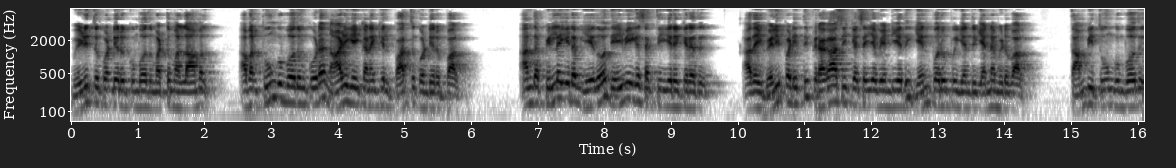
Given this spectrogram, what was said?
விழித்து கொண்டிருக்கும் போது மட்டுமல்லாமல் அவன் தூங்கும்போதும் கூட நாழிகை கணக்கில் பார்த்து கொண்டிருப்பாள். அந்த பிள்ளையிடம் ஏதோ தெய்வீக சக்தி இருக்கிறது. அதை வெளிப்படுத்தி பிரகாசிக்க செய்ய வேண்டியது என் பொறுப்பு என்று எண்ணமிடுவாள். தம்பி தூங்கும்போது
